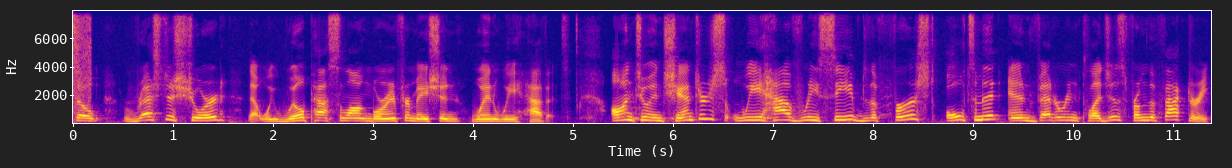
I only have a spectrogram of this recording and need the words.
So rest assured that we will pass along more information when we have it. On to Enchanters, we have received the first Ultimate and Veteran pledges from the factory,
